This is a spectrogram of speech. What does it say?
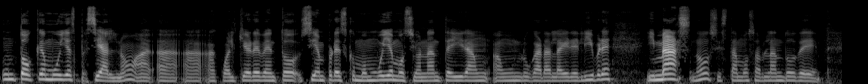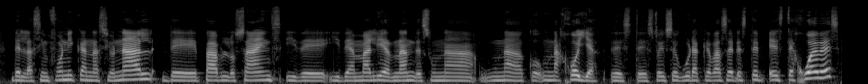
un toque muy especial, ¿no? A, a, a, cualquier evento siempre es como muy emocionante ir a un, a un, lugar al aire libre y más, ¿no? Si estamos hablando de, de la Sinfónica Nacional, de Pablo Sainz y de y de Amalia Hernández, una, una, una joya, este, estoy segura que va a ser este este jueves.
